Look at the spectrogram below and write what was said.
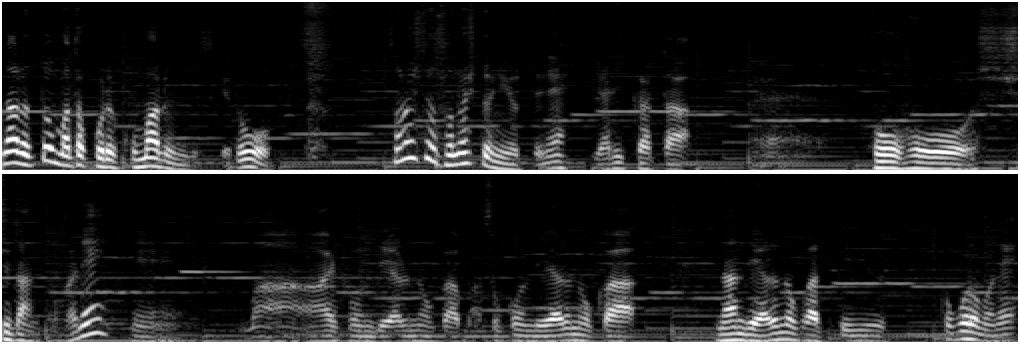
なると、またこれ困るんですけど、その人その人によってね、やり方、えー、方法、手段とかね、えー、まあ iPhone でやるのか、パソコンでやるのか、何でやるのかっていうところもね、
